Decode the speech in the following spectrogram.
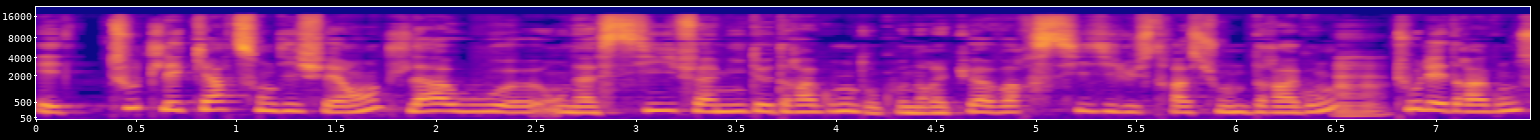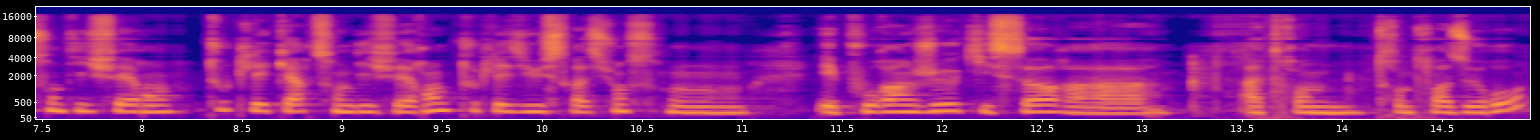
Et toutes les cartes sont différentes. Là où euh, on a six familles de dragons, donc on aurait pu avoir six illustrations de dragons. Mhm. Tous les dragons sont différents. Toutes les cartes sont différentes. Toutes les illustrations sont. Et pour un jeu qui sort à à 30, 33 euros,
